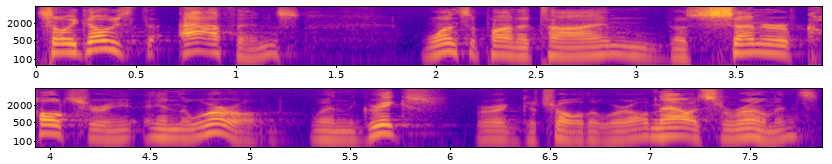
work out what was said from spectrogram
so he goes to Athens, once upon a time the center of culture in the world when the Greeks were in control of the world. Now it's the Romans,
